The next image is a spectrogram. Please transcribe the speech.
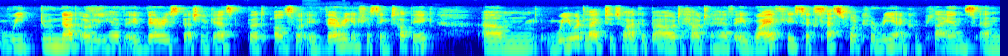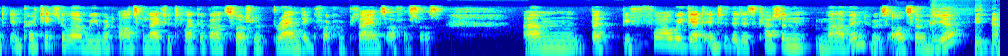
we do not only have a very special guest, but also a very interesting topic. Um, we would like to talk about how to have a wildly successful career in compliance, and in particular, we would also like to talk about social branding for compliance officers. Um, but before we get into the discussion, Marvin, who is also here, yeah,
